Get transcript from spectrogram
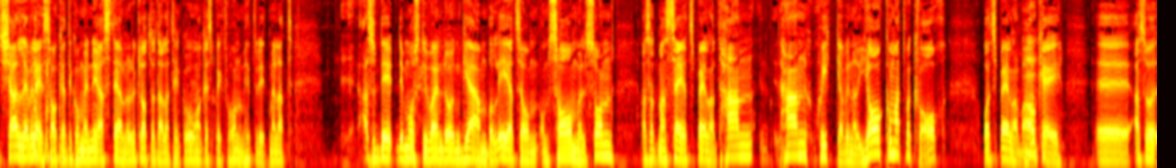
Challe är väl en sak att det kommer en ny assistent och det är klart att alla tänker åh, respekt för honom hit och dit. Men att Alltså det, det måste ju vara ändå en gamble i att så om, om Samuelsson, alltså att man säger till spelarna att han, han skickar vi nu, jag kommer att vara kvar. Och att spelarna bara okej, eh, alltså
